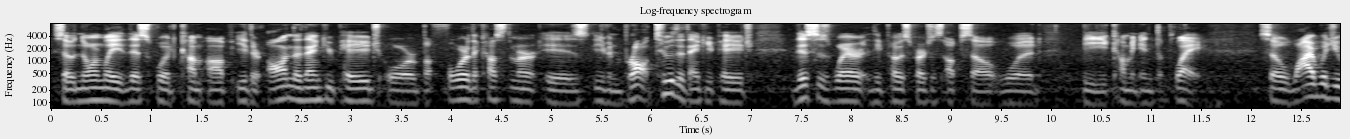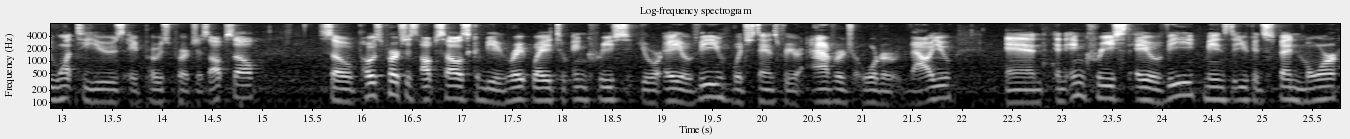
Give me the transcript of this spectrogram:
So normally this would come up either on the thank you page or before the customer is even brought to the thank you page. This is where the post-purchase upsell would be coming into play. So why would you want to use a post-purchase upsell? So post-purchase upsells can be a great way to increase your AOV, which stands for your average order value. And an increased AOV means that you can spend more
